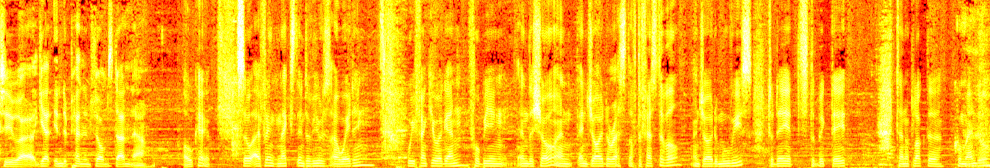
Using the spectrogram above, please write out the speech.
to uh, get independent films done now. okay. So I think next interviews are waiting. We thank you again for being in the show and enjoy the rest of the festival. Enjoy the movies. Today it's the big date, 10 o'clock, the Commando.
